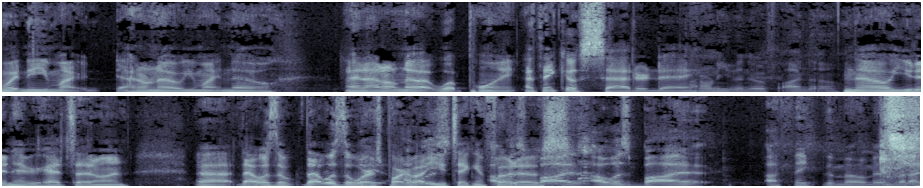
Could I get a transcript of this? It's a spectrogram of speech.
Whitney, you might, I don't know, you might know. and I don't know at what point. I think it was Saturday. I don't even know if I know. No, you didn't have your headset on. Uh, that was the that was the worst Wait, part I about was- you taking I photos. was by, I was by, I think the moment, but I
